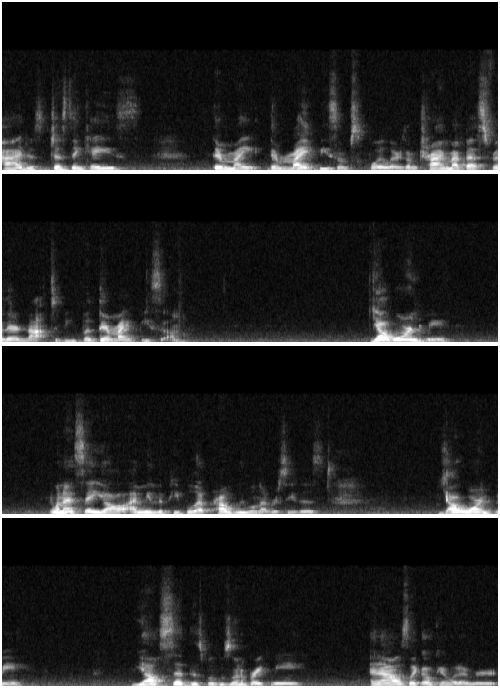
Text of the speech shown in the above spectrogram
I just just in case there might there might be some spoilers. I'm trying my best for there not to be, but there might be some. Y'all warned me. When I say y'all, I mean the people that probably will never see this. Y'all warned me. Y'all said this book was gonna break me. And I was like, okay, whatever.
